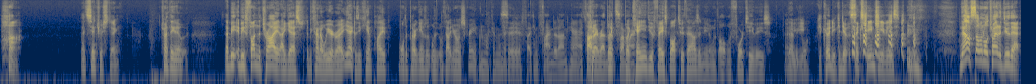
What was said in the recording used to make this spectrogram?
Huh. That's interesting. trying to think. Of, that'd be it'd be fun to try it. I guess it'd be kind of weird, right? Yeah, because you can't play multiplayer games with, with, without your own screen. I'm looking to see if I can find it on here. I thought I read but, that somewhere. But can you do Faceball 2000? You know, with all with four TVs. That'd be cool. you could. You could do it with 16 TVs. Now someone will try to do that.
